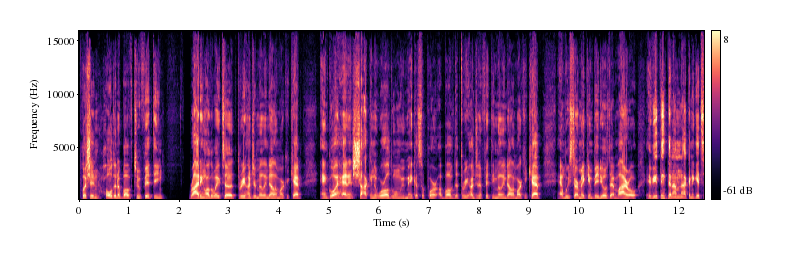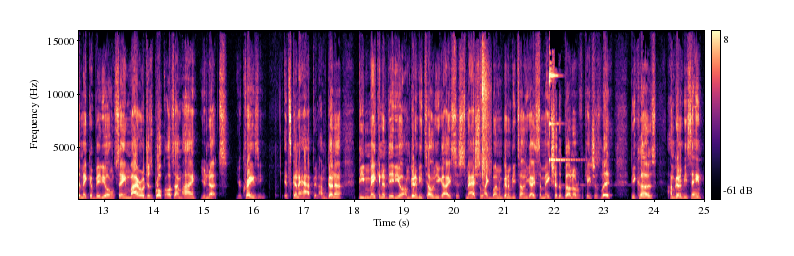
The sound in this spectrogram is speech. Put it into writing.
pushing, holding above 250, riding all the way to 300 million dollar market cap, and go ahead and shocking the world when we make a support above the 350 million dollar market cap, and we start making videos that Myro. If you think that I'm not gonna get to make a video saying Myro just broke all time high, you're nuts. You're crazy. It's gonna happen. I'm gonna be making a video. I'm gonna be telling you guys to smash the like button. I'm gonna be telling you guys to make sure the bell notifications lit because I'm gonna be saying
